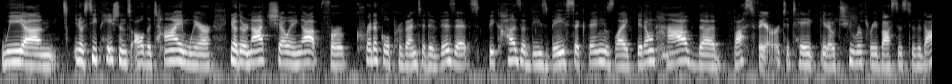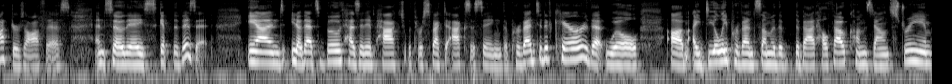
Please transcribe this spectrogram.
we um, you know see patients all the time where you know they're not showing up for critical preventative visits because of these basic things like they don't have the bus fare to take you know two or three buses to the doctor's office, and so they skip the visit. And you know that's both has an impact with respect to accessing the preventative care that will um, ideally prevent some of the, the bad health outcomes downstream,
